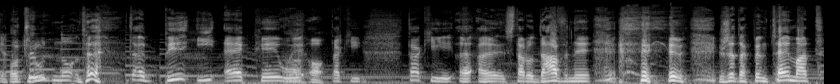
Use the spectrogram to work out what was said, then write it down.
Jak O trudno. P, I, E, K, ły. O, taki, taki e, e, starodawny, że tak powiem, temat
